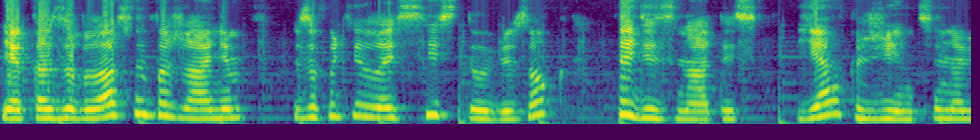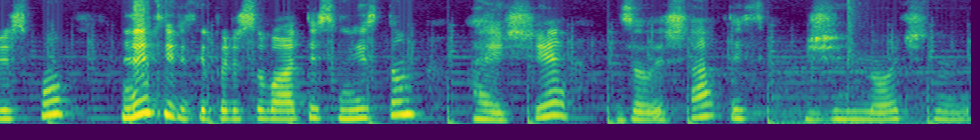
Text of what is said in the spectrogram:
яка за власним бажанням захотіла сісти у візок та дізнатись, як жінці на візку не тільки пересуватись містом, а й ще залишатись жіночною.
